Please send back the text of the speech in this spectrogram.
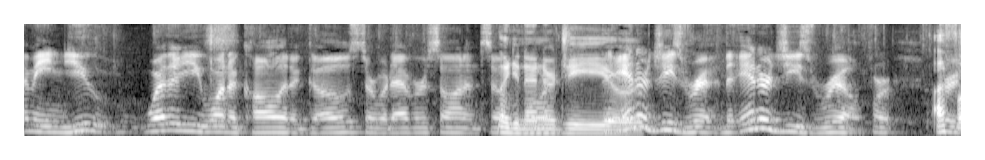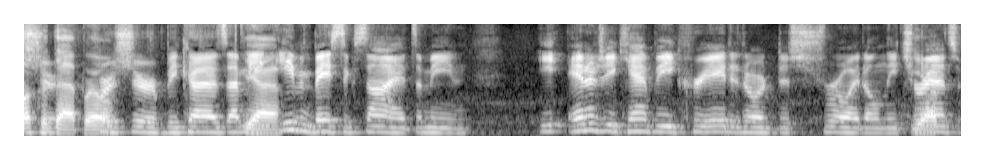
I mean, you whether you want to call it a ghost or whatever, so on and so forth. Like an energy The or- energy's real. The energy's real for. I for fuck with sure, that, bro. For sure, because I mean, Yeah. even basic science. I mean, e- energy can't be created or destroyed, only trans-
